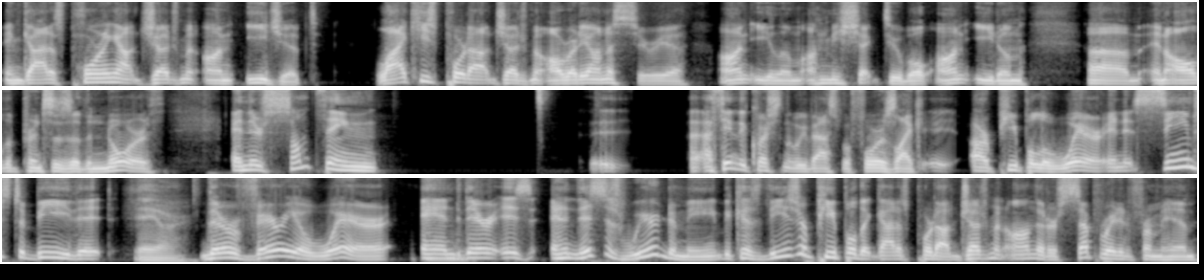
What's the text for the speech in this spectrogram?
And God is pouring out judgment on Egypt, like he's poured out judgment already on Assyria, on Elam, on Meshech Tubal, on Edom, um, and all the princes of the north. And there's something uh, I think the question that we've asked before is like, are people aware? And it seems to be that They are. they're very aware. And Mm-hmm. there is, and this is weird to me because these are people that God has poured out judgment on that are separated from Him,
